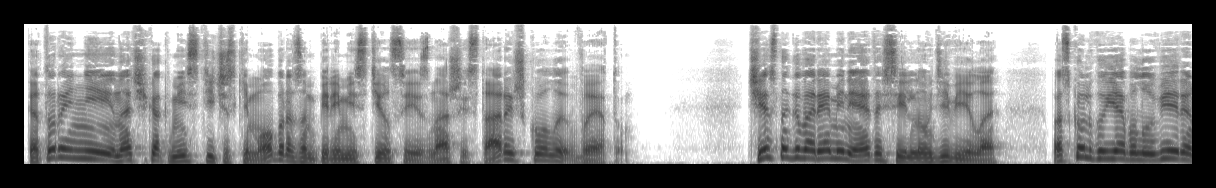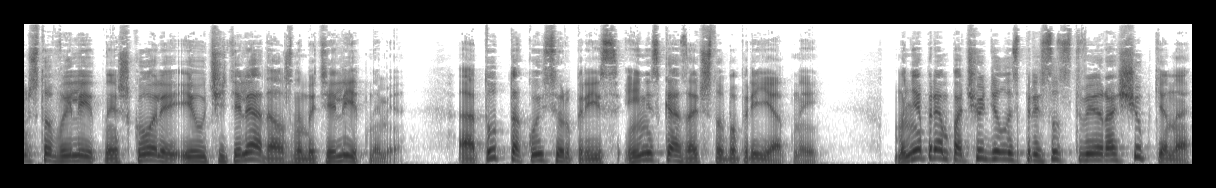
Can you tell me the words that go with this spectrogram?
который не иначе как мистическим образом переместился из нашей старой школы в эту. Честно говоря, меня это сильно удивило, поскольку я был уверен, что в элитной школе и учителя должны быть элитными. А тут такой сюрприз, и не сказать, чтобы приятный. Мне прям почудилось присутствие Рощупкина,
